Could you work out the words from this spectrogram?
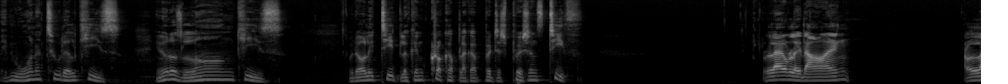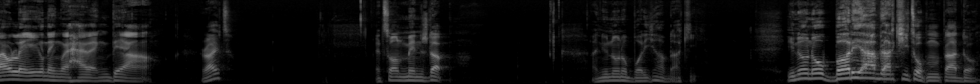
maybe one or two little keys. You know those long keys with all the teeth looking crook up like a British person's teeth. Lovely, darling a lovely evening we're having there. Right? It's all minged up. And you know nobody have that key. You know nobody have that key to open up that door.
